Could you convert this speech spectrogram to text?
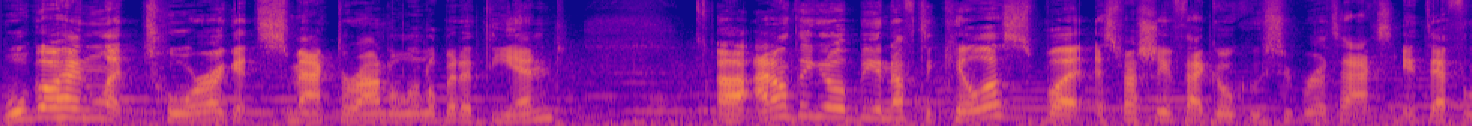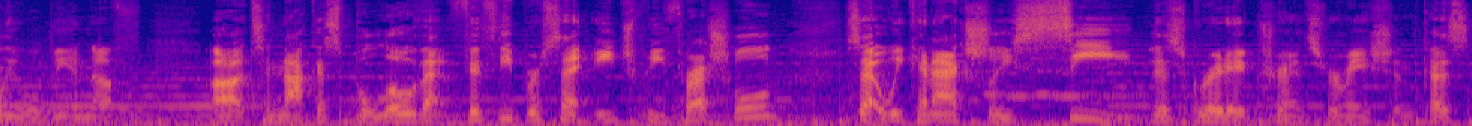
We'll go ahead and let Tora get smacked around a little bit at the end. Uh, I don't think it'll be enough to kill us, but especially if that Goku super attacks, it definitely will be enough uh, to knock us below that 50% HP threshold so that we can actually see this Great Ape transformation. Because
